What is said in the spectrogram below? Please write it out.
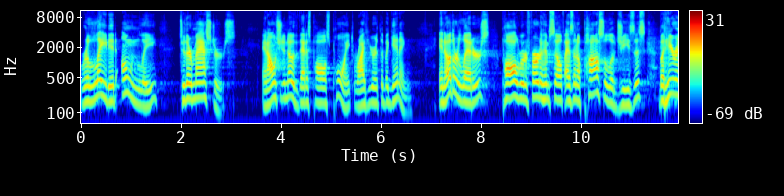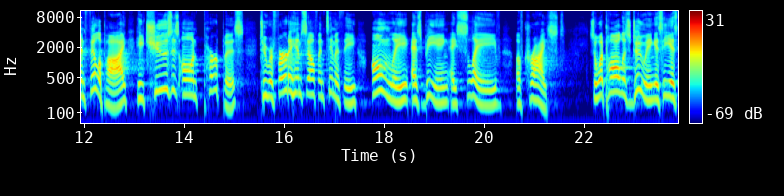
related only to their masters. And I want you to know that that is Paul's point right here at the beginning. In other letters, Paul would refer to himself as an apostle of Jesus, but here in Philippi, he chooses on purpose to refer to himself and Timothy only as being a slave of Christ. So, what Paul is doing is he is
